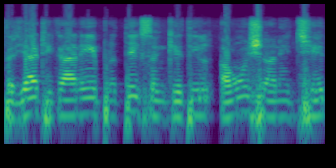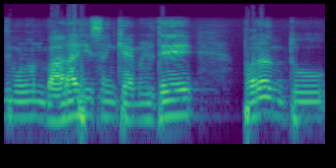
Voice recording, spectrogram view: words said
तर या ठिकाणी प्रत्येक संख्येतील अंश आणि छेद मिळून बारा ही संख्या मिळते परंतु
